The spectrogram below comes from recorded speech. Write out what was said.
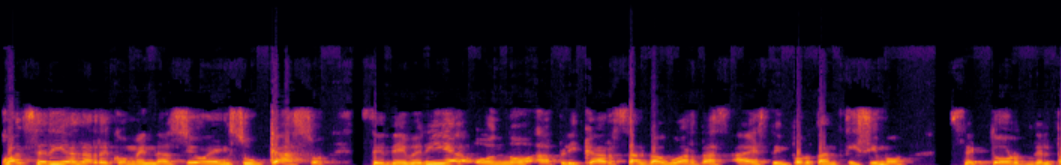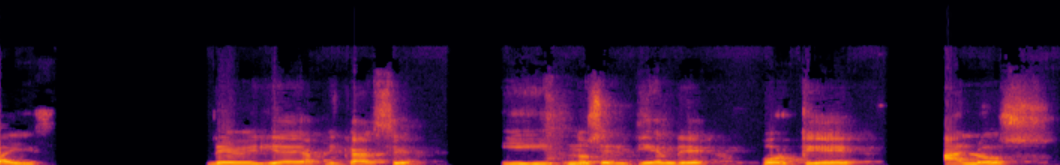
¿Cuál sería la recomendación en su caso? ¿Se debería o no aplicar salvaguardas a este importantísimo sector del país? Debería de aplicarse y no se entiende por qué a los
